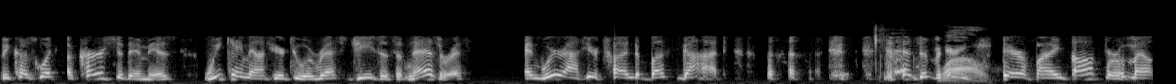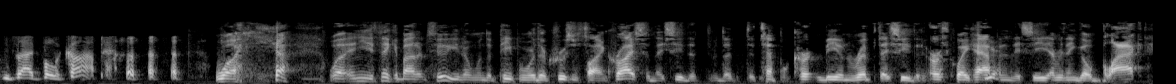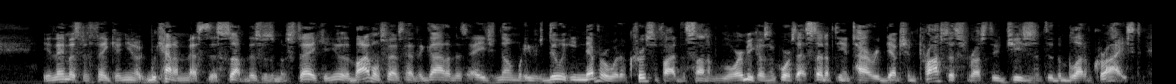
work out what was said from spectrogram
Because what occurs to them is, we came out here to arrest Jesus of Nazareth, and we're out here trying to bust God. That's a very wow. terrifying thought for a mountainside full of cops. well, yeah. Well, and you think about it too, you know, when the people were there crucifying Christ and they see the, the, the temple curtain being ripped, they see the earthquake happen, yeah. they see everything go black. You know, they must have thinking, you know, we kind of messed this up. This was a mistake. And, you know, the Bible says had the God of this age known what he was doing, he never would have crucified the Son of Glory because, of course, that set up the entire redemption process for us through Jesus and through the blood of Christ.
